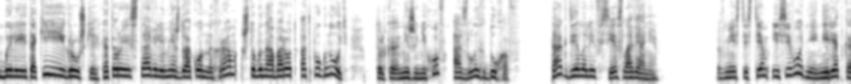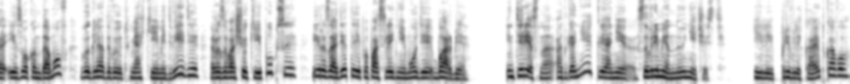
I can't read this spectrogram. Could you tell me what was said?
Были и такие игрушки, которые ставили между оконных рам, чтобы, наоборот, отпугнуть, только не женихов, а злых духов. Так делали все славяне. Вместе с тем и сегодня нередко из окон домов выглядывают мягкие медведи, розовощекие пупсы и разодетые по последней моде Барби. Интересно, отгоняют ли они современную нечисть? Или привлекают кого?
